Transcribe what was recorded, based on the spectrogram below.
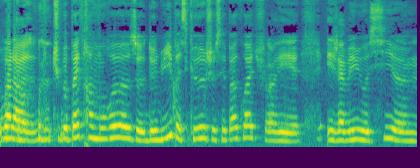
Voilà, D'accord. donc tu peux pas être amoureuse de lui parce que je sais pas quoi, tu vois. Et, et j'avais eu aussi euh,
